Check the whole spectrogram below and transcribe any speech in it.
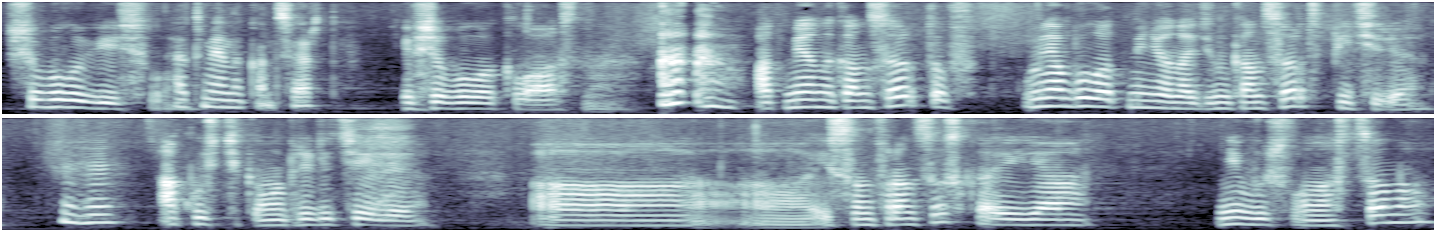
Все было весело. Отмена концертов. И все было классно. Отмена концертов. У меня был отменен один концерт в Питере. Акустика. Мы прилетели а, из Сан-Франциско, и я не вышла на сцену.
